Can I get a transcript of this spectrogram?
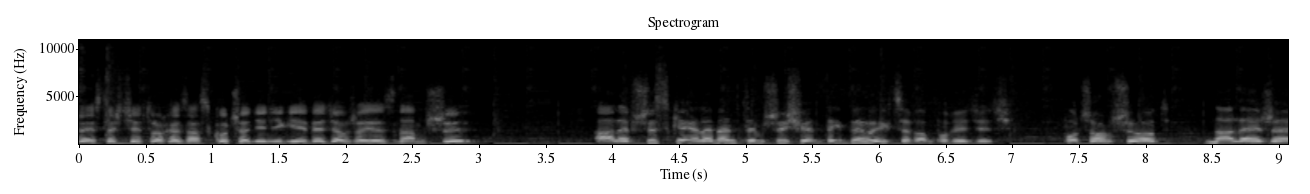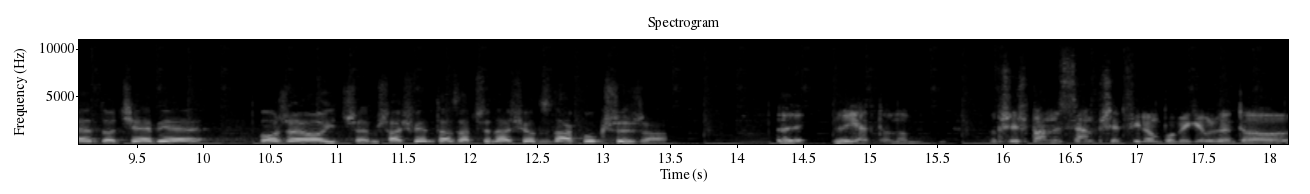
Że jesteście trochę zaskoczeni, nikt nie wiedział, że jest na mszy, ale wszystkie elementy mszy świętej były, chcę wam powiedzieć. Począwszy od należę do ciebie, Boże Ojcze. Msza święta zaczyna się od znaku krzyża. Ale no jak to? No, no przecież pan sam przed chwilą powiedział, że to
